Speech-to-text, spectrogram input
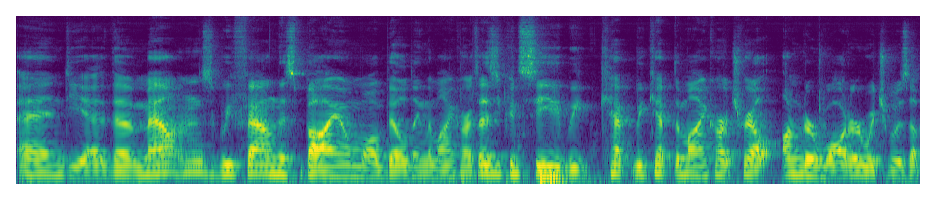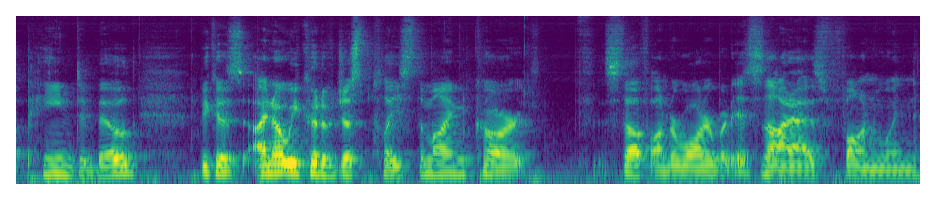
And yeah, the mountains. We found this biome while building the minecarts. As you can see, we kept we kept the minecart trail underwater, which was a pain to build, because I know we could have just placed the minecart stuff underwater, but it's not as fun when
